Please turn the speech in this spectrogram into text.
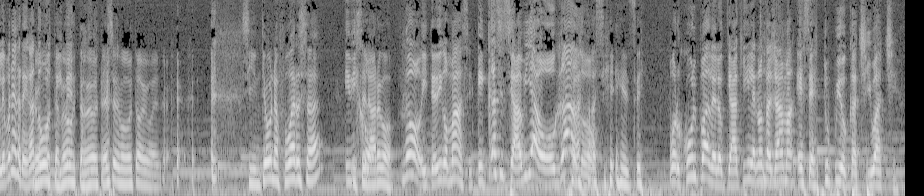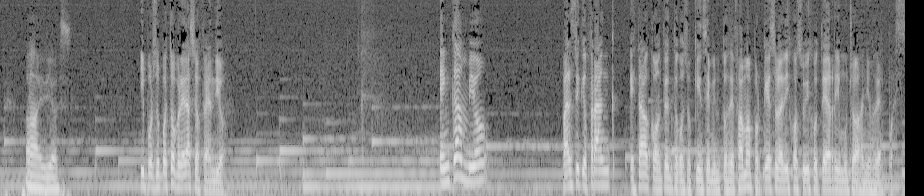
le van me agregando gusta, me gusta, me gusta. Eso me gustó igual. Sintió una fuerza Y, y, dijo, se largó. No, y te digo más, que casi se había ahogado. sí, sí. por culpa de lo que aquí la nota llama ese estúpido cachivache. Ay, Dios. Y por supuesto Breda se ofendió. En cambio, parece que Frank estaba contento con sus 15 minutos de fama porque eso le dijo a su hijo Terry muchos años después.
